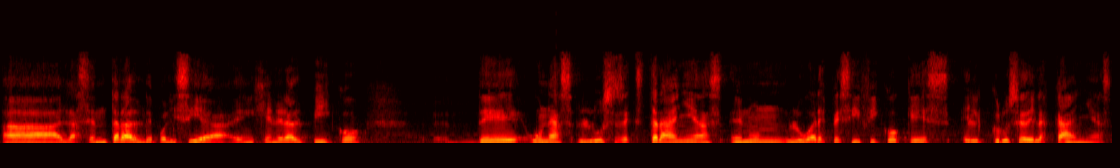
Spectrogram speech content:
a la central de policía en General Pico de unas luces extrañas en un lugar específico que es el cruce de las cañas.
